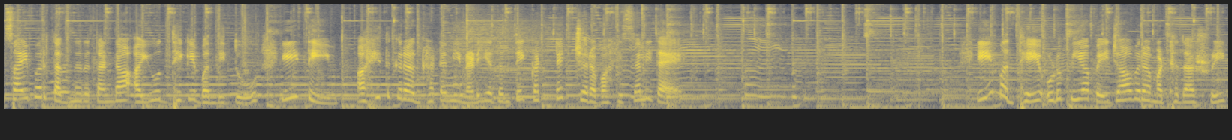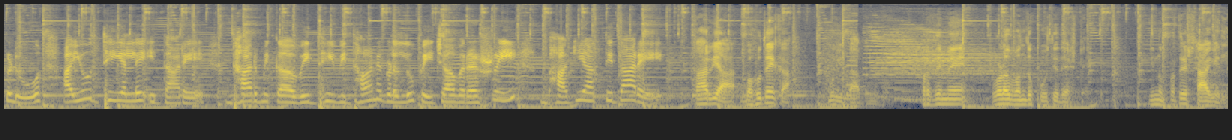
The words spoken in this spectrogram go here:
ಸೈಬರ್ ತಜ್ಞರ ತಂಡ ಅಯೋಧ್ಯೆಗೆ ಬಂದಿದ್ದು, ಈ ಟೀಮ್ ಅಹಿತಕರ ಘಟನೆ ನಡೆಯದಂತೆ ಕಟ್ಟೆಚ್ಚರ ವಹಿಸಲಿದೆ. ಈ ಮಧ್ಯೆ ಉಡುಪಿಯ ಪೇಜಾವರ ಮಠದ ಶ್ರೀಗಳು ಅಯೋಧ್ಯೆಯಲ್ಲೇ ಇದ್ದಾರೆ. ಧಾರ್ಮಿಕ ವಿಧಿವಿಧಾನಗಳಲ್ಲೂ ಪೇಜಾವರ ಶ್ರೀ ಭಾಗಿಯಾಗ್ತಿದ್ದಾರೆ. ಕಾರ್ಯ ಬಹುತೇಕ ಮುಗಿತಾ ಬಂದಿದೆ. ಪ್ರತಿಮೆ ಬಂದು ಕೂತಿದೆ ಅಷ್ಟೇ. ಇನ್ನು ಪ್ರತಿಷ್ಠೆ ಆಗಿಲ್ಲ.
